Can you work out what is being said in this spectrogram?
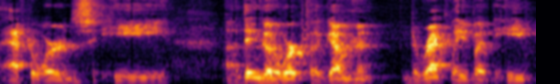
afterwards, he uh, didn't go to work for the government directly, but he,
